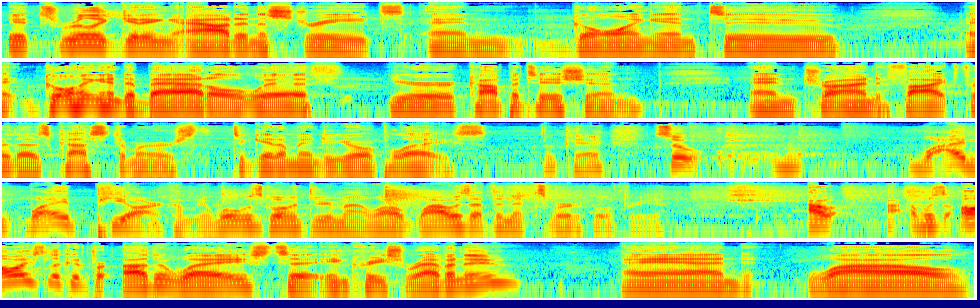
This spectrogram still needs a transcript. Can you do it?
it's really getting out in the streets and going into eh, going into battle with your competition and trying to fight for those customers to get them into your place. Okay, so why why a PR company? What was going through your mind? Why, why was that the next vertical for you? I, I was always looking for other ways to increase revenue, and while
